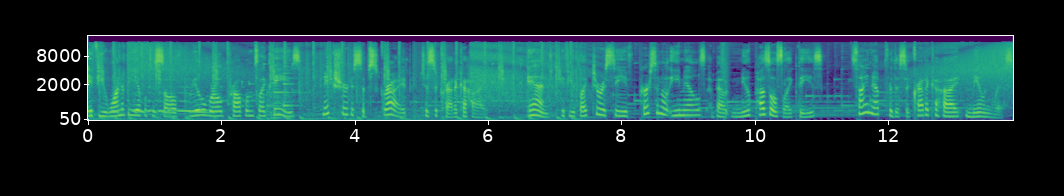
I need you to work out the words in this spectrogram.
If you want to be able to solve real world problems like these, make sure to subscribe to Socratica High. And if you'd like to receive personal emails about new puzzles like these, sign up for the Socratica High mailing list.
